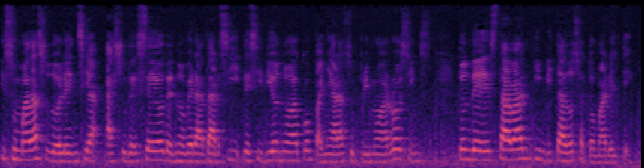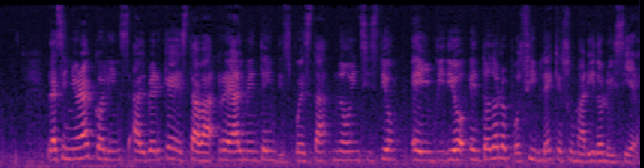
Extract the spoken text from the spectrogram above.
y sumada su dolencia a su deseo de no ver a Darcy, decidió no acompañar a su primo a Rosings, donde estaban invitados a tomar el té. La señora Collins, al ver que estaba realmente indispuesta, no insistió e impidió en todo lo posible que su marido lo hiciera.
